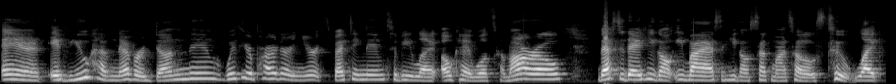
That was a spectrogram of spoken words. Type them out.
And if you have never done them with your partner and you're expecting them to be like, okay, well tomorrow, that's the day he gonna eat my ass and he gonna suck my toes too. Like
